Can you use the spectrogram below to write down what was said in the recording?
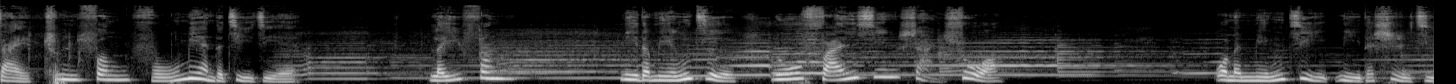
在春风拂面的季节，雷锋，你的名字如繁星闪烁。我们铭记你的事迹，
